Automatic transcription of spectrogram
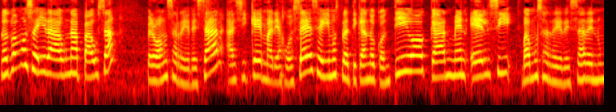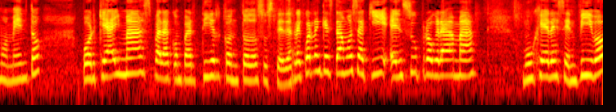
nos vamos a ir a una pausa, pero vamos a regresar. Así que María José, seguimos platicando contigo. Carmen, Elsie, vamos a regresar en un momento porque hay más para compartir con todos ustedes. Recuerden que estamos aquí en su programa Mujeres en Vivo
